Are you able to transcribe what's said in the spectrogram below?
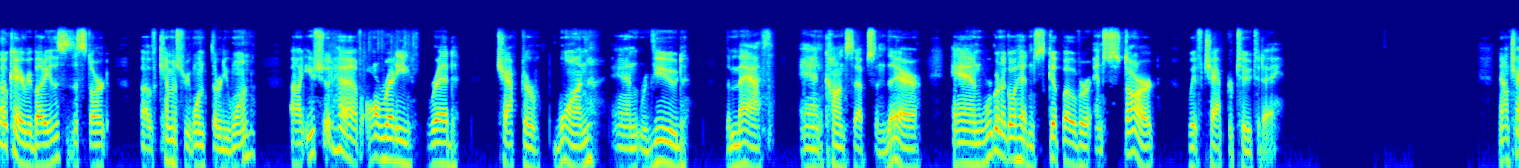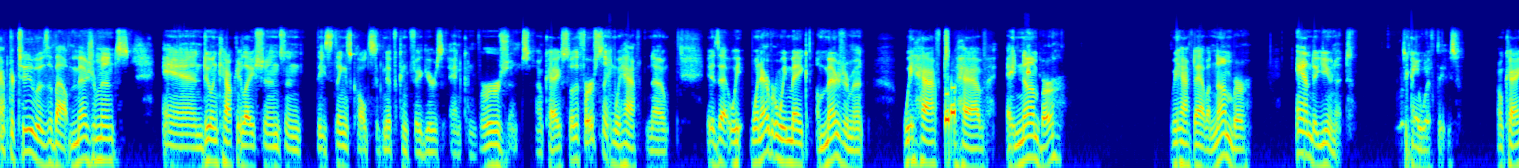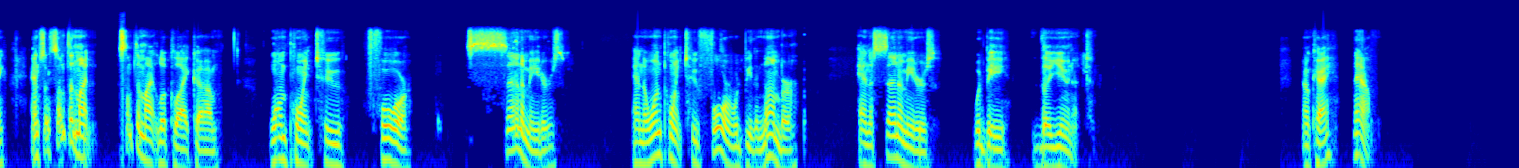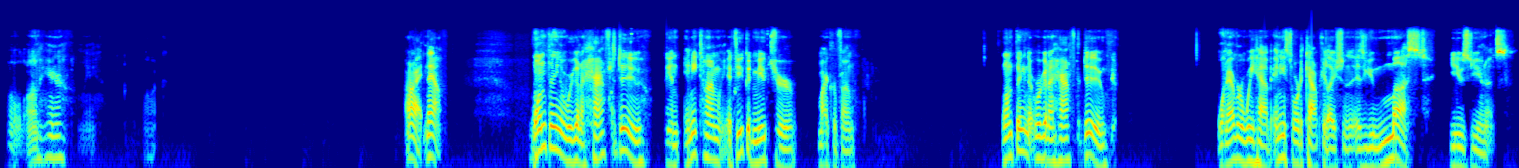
Okay, everybody, this is the start of Chemistry 131. Uh, you should have already read chapter one and reviewed the math and concepts in there. And we're going to go ahead and skip over and start with chapter two today. Now, chapter two is about measurements and doing calculations and these things called significant figures and conversions. Okay, so the first thing we have to know is that we, whenever we make a measurement, we have to have a number, we have to have a number and a unit to go with these. Okay, and so something might something might look like um, 1.24 centimeters and the 1.24 would be the number, and the centimeters would be the unit. Okay, now, hold on here. All right, now, one thing that we're going to have to do in any time, if you could mute your microphone one thing that we're going to have to do whenever we have any sort of calculation is you must use units.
